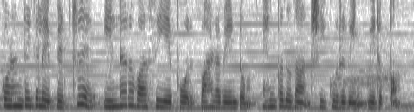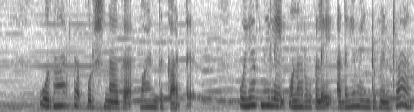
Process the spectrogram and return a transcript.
குழந்தைகளை பெற்று இல்லறவாசியைப் போல் வாழ வேண்டும் என்பதுதான் ஸ்ரீ குருவின் விருப்பம். உதாரண புருஷனாக வாழ்ந்து காட்டு. உயர்நிலை உணர்வுகளை அடைய வேண்டுமென்றால்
